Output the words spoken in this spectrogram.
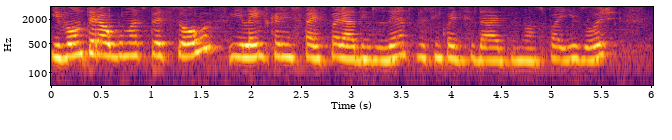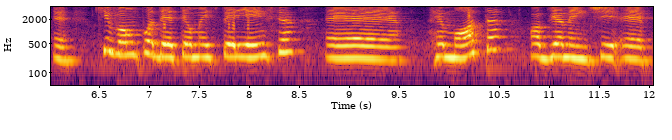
e vão ter algumas pessoas, e lembro que a gente está espalhado em 250 cidades no nosso país hoje, é, que vão poder ter uma experiência é, remota obviamente é,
